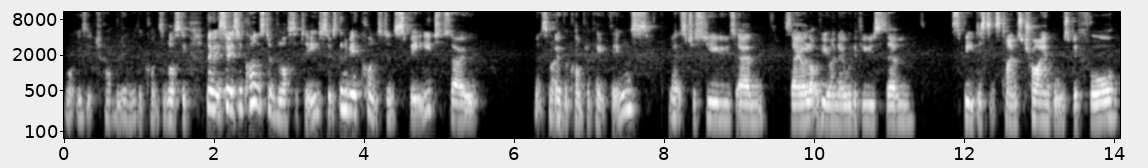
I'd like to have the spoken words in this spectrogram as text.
what is it traveling with a constant velocity? No, so it's a constant velocity, so it's going to be a constant speed. So let's not overcomplicate things. Let's just use, um, so a lot of you I know would have used um, speed distance times triangles before.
